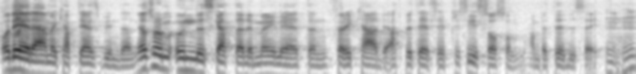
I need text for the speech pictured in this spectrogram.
Och det är det här med kaptensbindeln. Jag tror de underskattade möjligheten för Icardi att bete sig precis så som han betedde sig. Mhm.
